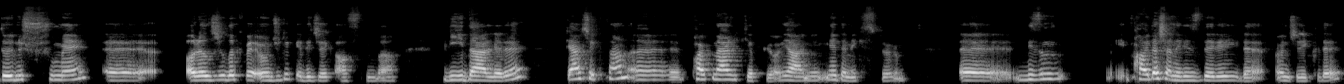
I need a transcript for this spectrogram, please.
dönüşüme e, aracılık ve öncülük edecek aslında liderlere gerçekten e, partnerlik yapıyor. Yani ne demek istiyorum? E, bizim paydaş analizleriyle öncelikle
